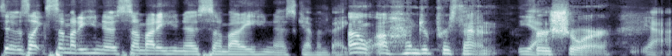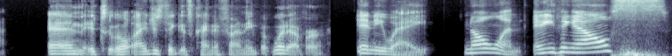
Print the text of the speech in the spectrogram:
So it was like somebody who knows somebody who knows somebody who knows Kevin oh, Bacon. Oh, a hundred percent Yeah. for sure. yeah. And it's well, I just think it's kind of funny, but whatever. Anyway, Nolan, anything else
